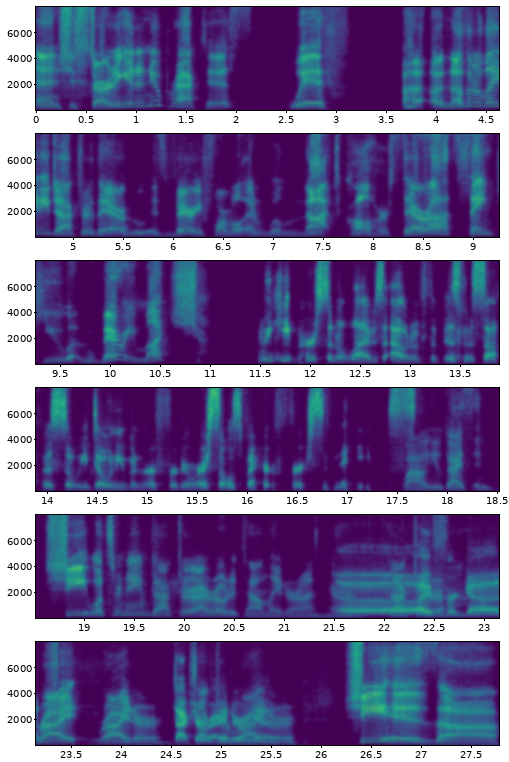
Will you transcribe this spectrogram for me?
and she's starting at a new practice with a- another lady doctor there who is very formal and will not call her Sarah. Thank you very much. We keep personal lives out of the business office, so we don't even refer to ourselves by our first names. Wow, you guys. And she, what's her name? Doctor. I wrote it down later on here. Uh, I forgot. Right, Ryder. Dr. Ryder. yeah. She is uh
